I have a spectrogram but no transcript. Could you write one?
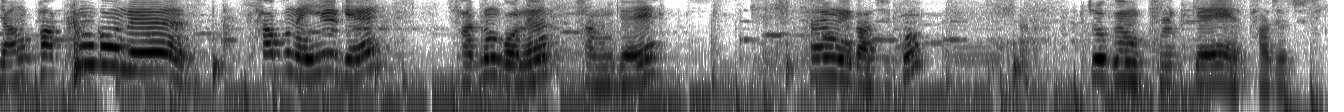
양파 큰 거는 4분의 1개 작은 거는 반개 사용해가지고 조금 굵게 다져주세요.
